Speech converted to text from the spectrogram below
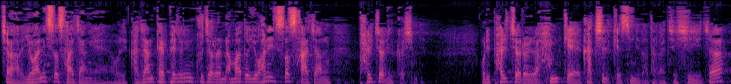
자, 요한일서 4장에 우리 가장 대표적인 구절은 아마도 요한일서 4장 8절일 것입니다. 우리 8절을 함께 같이 읽겠습니다. 다 같이 시작.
